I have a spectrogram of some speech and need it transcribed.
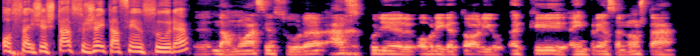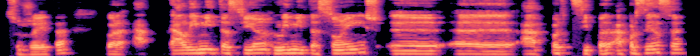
ou seja, está sujeita à censura? Eh, não, não há censura. Há recolher obrigatório a que a imprensa não está sujeita. Agora, há, há limitações uh, uh, à, participa, à presença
